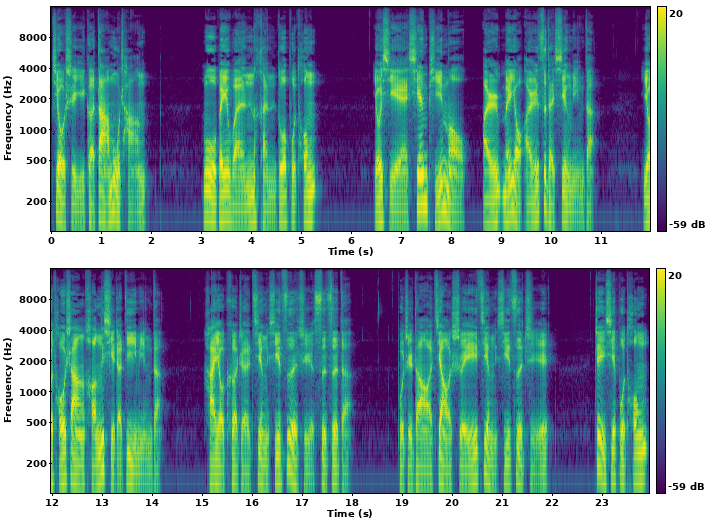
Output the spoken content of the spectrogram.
就是一个大牧场，墓碑文很多不通，有写先皮某而没有儿子的姓名的。有头上横写着地名的，还有刻着“静息字纸”四字的，不知道叫谁静息字纸。这些不通，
